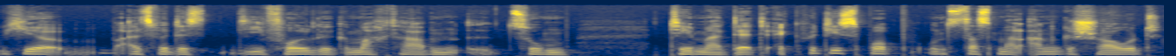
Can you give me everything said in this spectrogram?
hier, als wir das, die Folge gemacht haben zum Thema Debt Equity Swap, uns das mal angeschaut,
